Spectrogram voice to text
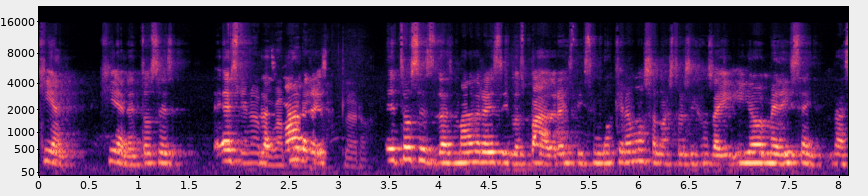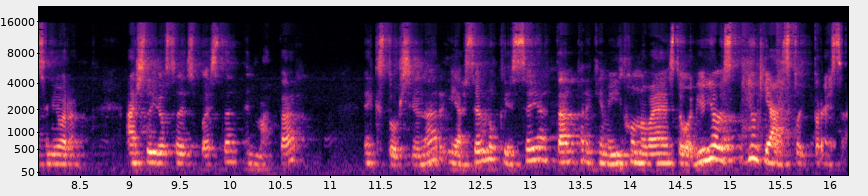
¿quién? ¿Quién? Entonces, es las madres. Claro. Entonces, las madres y los padres dicen, no queremos a nuestros hijos ahí. Y yo me dice la señora, Ashley, yo estoy dispuesta en matar, extorsionar y hacer lo que sea tal para que mi hijo no vaya a esto. Yo, yo, ya estoy presa.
